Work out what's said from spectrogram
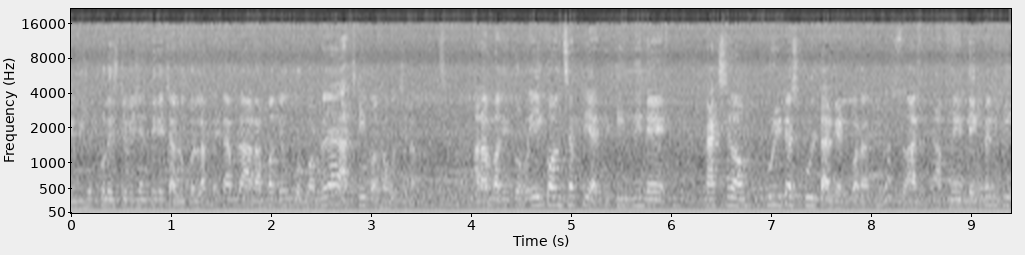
ডিভিশন পুলিশ ডিভিশন থেকে চালু করলাম এটা আমরা আরামবাগেও করব আমরা আজকেই কথা বলছিলাম আরামবাগে করব। এই কনসেপ্টই আর কি তিন দিনে ম্যাক্সিমাম কুড়িটা স্কুল টার্গেট করা আছে। আর আপনি দেখবেন কি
